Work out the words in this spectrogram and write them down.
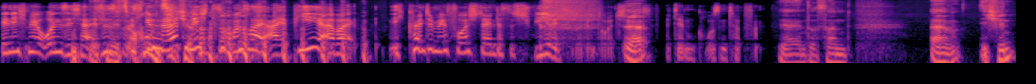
bin ich mir unsicher. Ich es, ist, es gehört unsicher. nicht zu unserer IP, aber ich könnte mir vorstellen, dass es schwierig wird in Deutschland ja. mit dem großen Töpfern. Ja, interessant. Ähm, ich finde,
